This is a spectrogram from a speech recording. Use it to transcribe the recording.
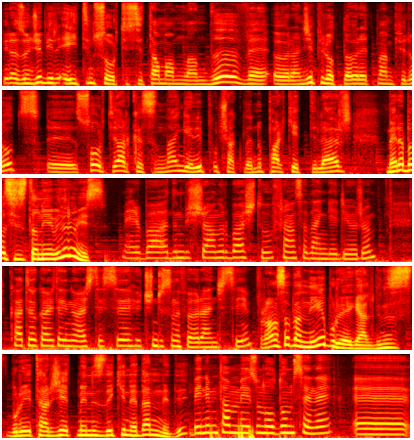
Biraz önce bir eğitim sortisi tamamlandı ve öğrenci pilotla öğretmen pilot e, sorti arkasından gelip uçaklarını park ettiler. Merhaba sizi tanıyabilir miyiz? Merhaba, adım Büşra Nur Baştuğ. Fransa'dan geliyorum. Kateo Karate Üniversitesi 3. sınıf öğrencisiyim. Fransa'dan niye buraya geldiniz? Burayı tercih etmenizdeki neden nedir? Benim tam mezun olduğum sene e,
